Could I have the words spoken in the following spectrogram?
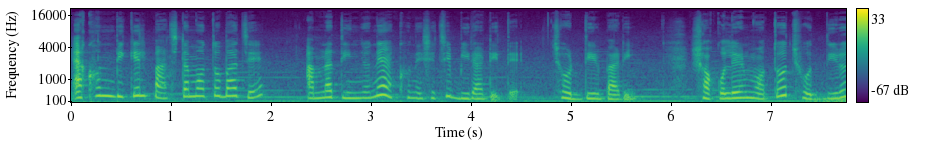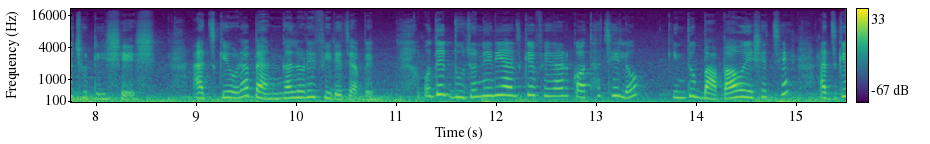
এখন বিকেল পাঁচটা মতো বাজে, আমরা তিনজনে এখন এসেছি বিরাটিতে ছর্দির বাড়ি। সকলের মতো ছর্দিরও ছুটি শেষ। আজকে ওরা ব্যাঙ্গালোরে ফিরে যাবে। ওদের দুজনেরই আজকে ফেরার কথা ছিল কিন্তু বাবাও এসেছে, আজকে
